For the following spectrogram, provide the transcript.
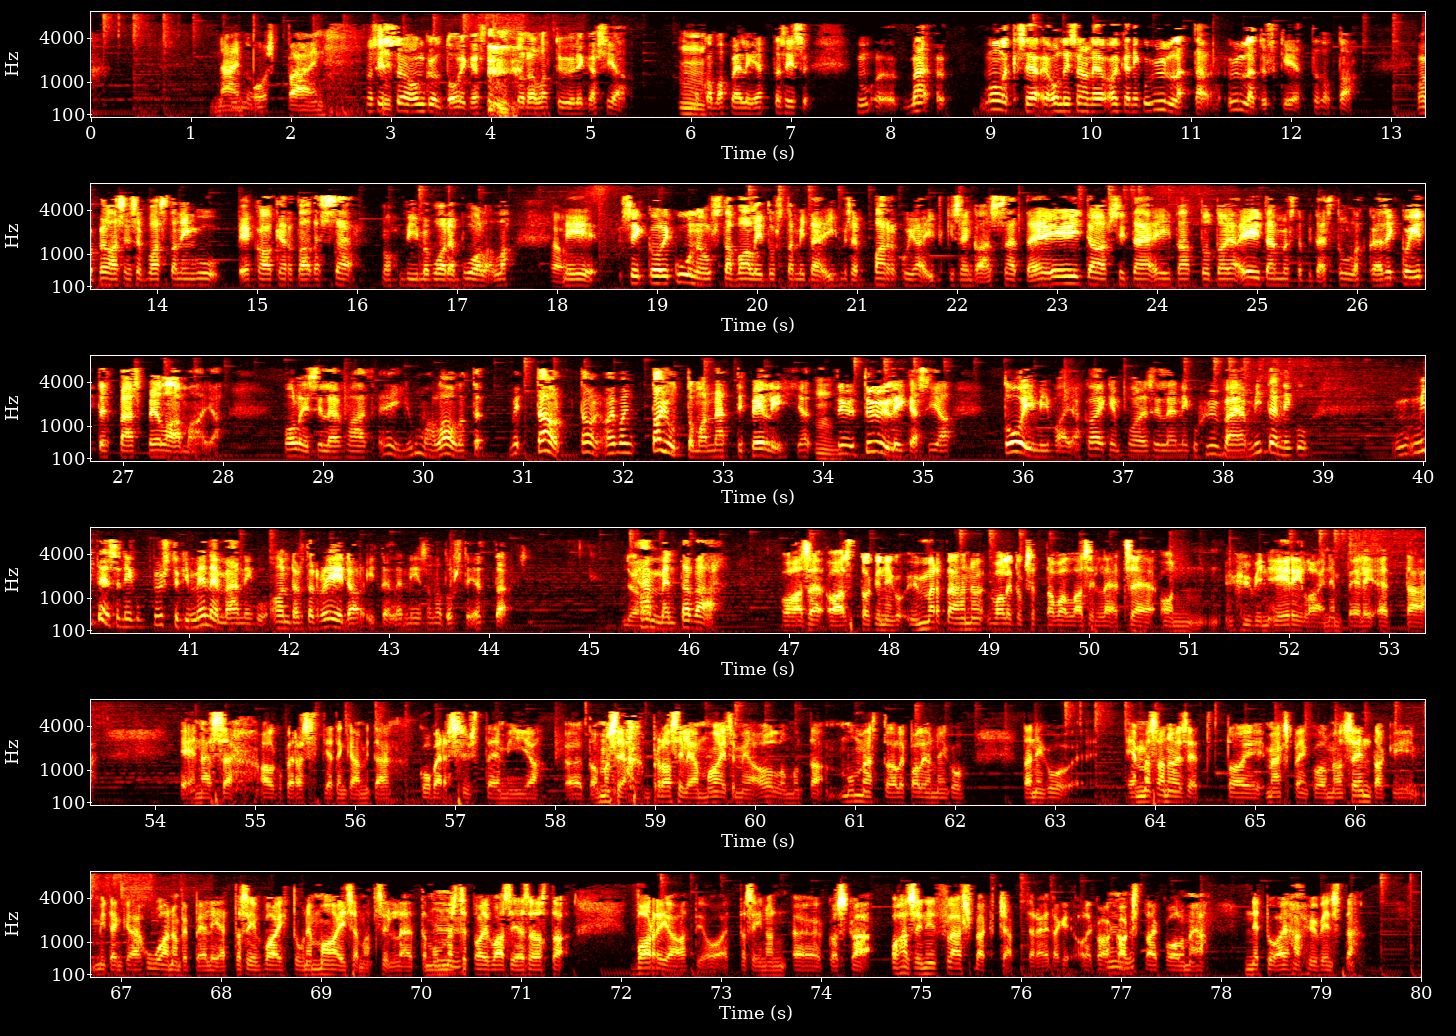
näin No. poispäin. No siis Sit- se on kyllä oikeasti todella tyylikäs ja Mm. mukava peli, että siis mä, mullekin se oli sellainen oikein niinku yllättä, yllätyskin, että tota, mä pelasin sen vasta niinku ekaa kertaa tässä, no viime vuoden puolella, Joo. niin sitten oli kuunnellut sitä valitusta, mitä ihmisen parkuja itki sen kanssa, että ei taas sitä, ei taas tota ja ei tämmöistä pitäisi tullakaan. Ja sitten kun itse pääsi pelaamaan ja oli silleen vaan, että ei jumalauta, että tää on, tää on aivan tajuttoman nätti peli ja Mm. ty- tyylikäs ja toimiva ja kaiken puolin silleen niinku hyvä ja miten niinku m- miten se niinku pystyikin menemään niinku under the radar itelle niin sanotusti, että Joo. hämmentävää. Onhan se, onhan se toki niinku ymmärtäähän ne valitukset tavallaan silleen, että se on hyvin erilainen peli, että eihän näissä alkuperäisesti tietenkään mitään cover-systeemiä ja ö, tommosia Brasilian maisemia ollut, mutta mun mielestä toi oli paljon niinku, tai niinku, en mä sanoisi, että toi Max Payne 3 on sen takia mitenkään huonompi peli, että siinä vaihtuu ne maisemat silleen, että mun Mm. mielestä se toivoo siihen sellaista variaatioa, että siinä on, ö, koska onhan siinä niitä flashback-chaptereitakin, olikohan Mm. kaksi tai kolme, ja ne tuo ihan hyvin sitä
